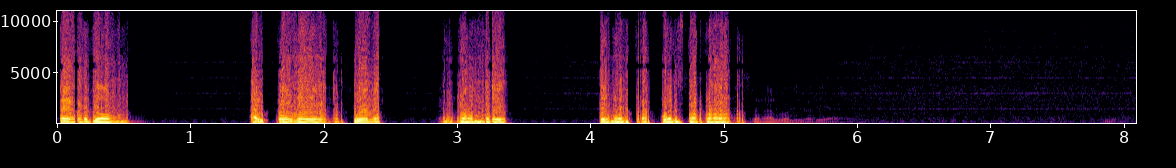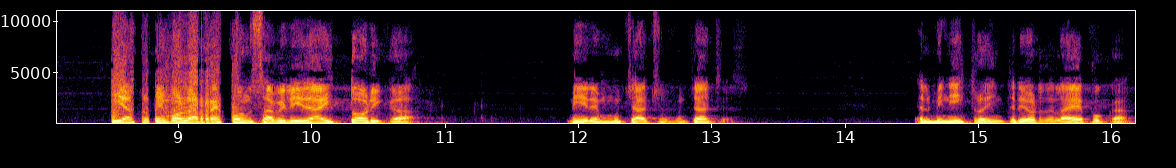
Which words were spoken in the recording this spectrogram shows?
perdón al pueblo de Venezuela en nombre de nuestra Fuerza Armada Nacional Bolivariana. Y asumimos la responsabilidad histórica. Miren, muchachos, muchachas, el ministro de Interior de la época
